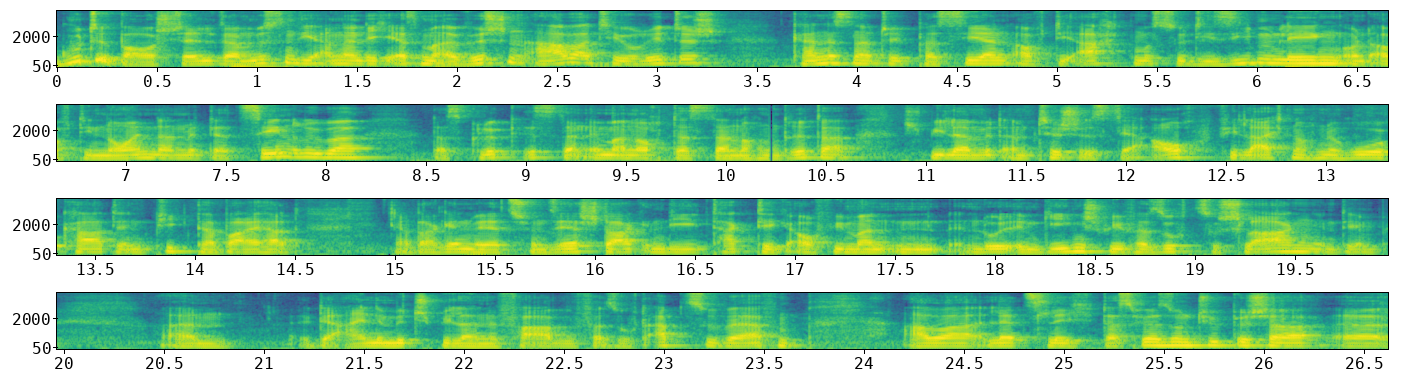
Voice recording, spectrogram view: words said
gute Baustelle, da müssen die anderen dich erstmal erwischen, aber theoretisch kann es natürlich passieren, auf die 8 musst du die 7 legen und auf die 9 dann mit der 10 rüber. Das Glück ist dann immer noch, dass da noch ein dritter Spieler mit am Tisch ist, der auch vielleicht noch eine hohe Karte in Pik dabei hat. Ja, da gehen wir jetzt schon sehr stark in die Taktik, auch wie man ein 0 im Gegenspiel versucht zu schlagen, indem ähm, der eine Mitspieler eine Farbe versucht abzuwerfen. Aber letztlich, das wäre so ein typischer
